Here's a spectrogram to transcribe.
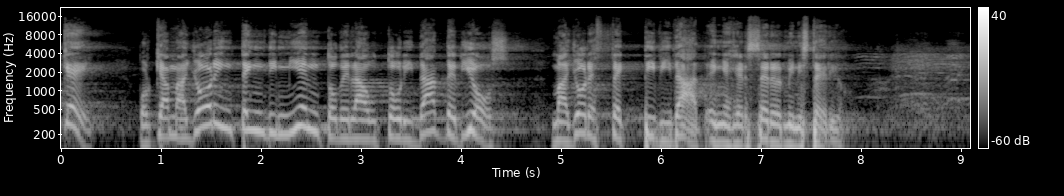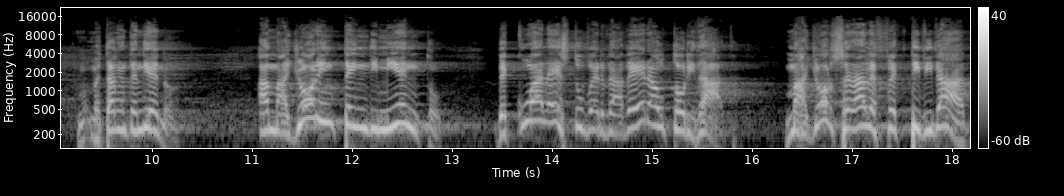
qué? Porque a mayor entendimiento de la autoridad de Dios, mayor efectividad en ejercer el ministerio. ¿Me están entendiendo? A mayor entendimiento de cuál es tu verdadera autoridad, mayor será la efectividad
